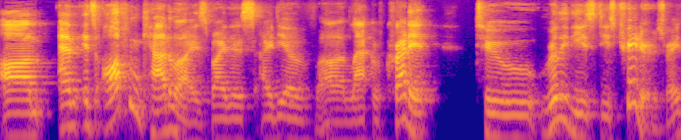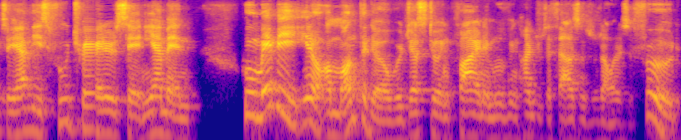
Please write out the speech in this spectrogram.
Um, and it's often catalyzed by this idea of uh, lack of credit to really these these traders, right? So you have these food traders, say in Yemen, who maybe you know a month ago were just doing fine and moving hundreds of thousands of dollars of food.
